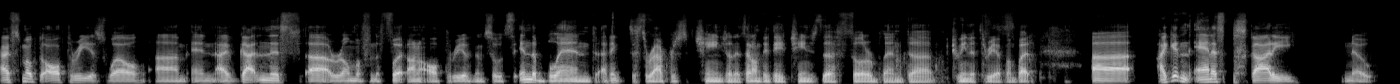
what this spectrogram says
I've smoked all three as well, um, and I've gotten this uh, aroma from the foot on all three of them. So it's in the blend. I think just the wrappers changed on this. I don't think they changed the filler blend uh, between the three of them, but uh, I get an anise biscotti note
